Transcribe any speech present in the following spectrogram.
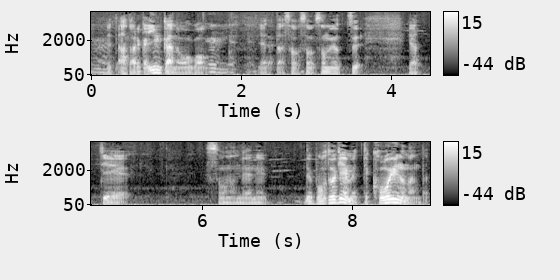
うん。あとあれかインカの黄金、うんやったやった。そうそうその4つやってそうなんだよねでボードゲームってこういうのなんだ。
